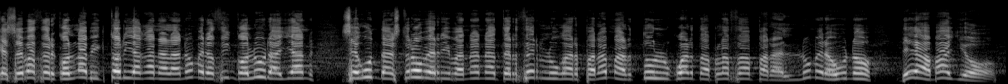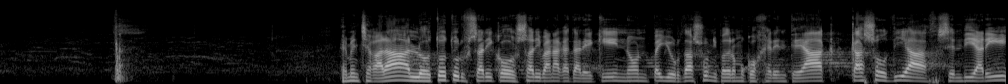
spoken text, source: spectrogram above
que se va a hacer con la victoria, gana la número 5 Lurayan, segunda Strawberry Banana, tercer lugar para Martul, cuarta plaza para el número 1 de Abayo. Hemen txegara, lototur sariko sari banakatarekin, non pei urdasun, hipodromoko gerenteak, Caso Díaz sendiari,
